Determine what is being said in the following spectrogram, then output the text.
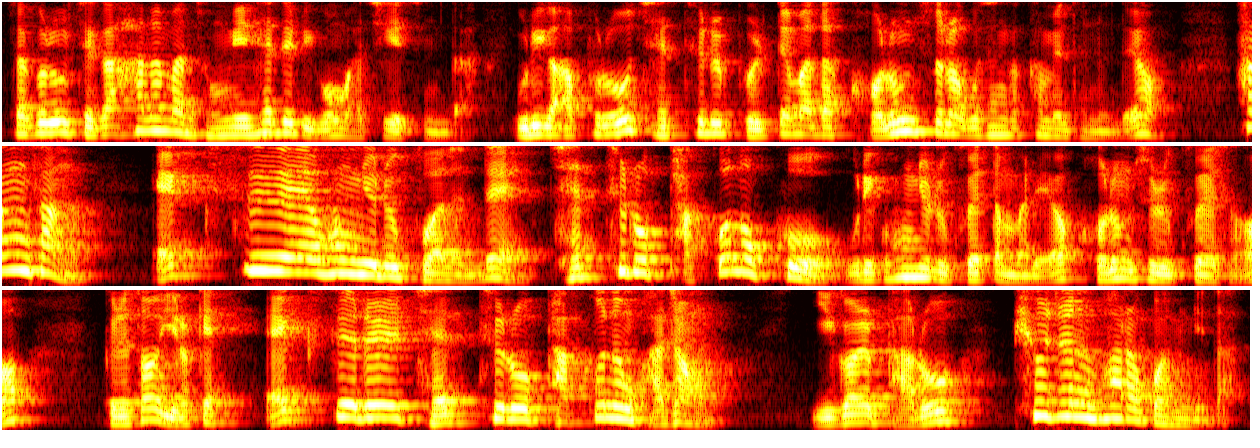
자, 그리고 제가 하나만 정리해드리고 마치겠습니다. 우리가 앞으로 Z를 볼 때마다 걸음수라고 생각하면 되는데요. 항상 X의 확률을 구하는데 Z로 바꿔놓고 우리가 확률을 구했단 말이에요. 걸음수를 구해서. 그래서 이렇게 X를 Z로 바꾸는 과정, 이걸 바로 표준화라고 합니다.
